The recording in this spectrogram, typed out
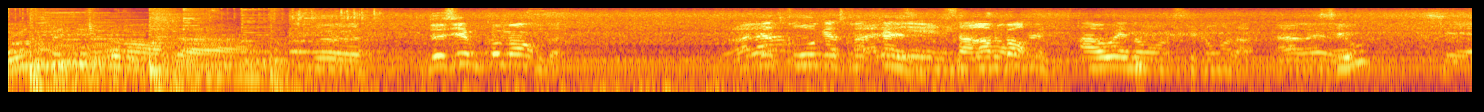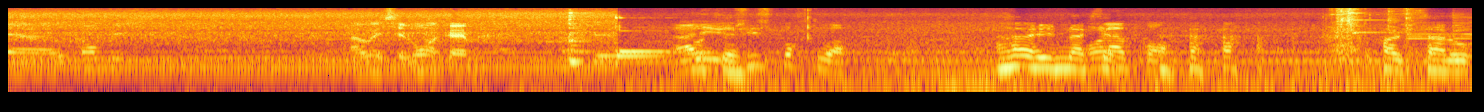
Une petite commande. Euh, deuxième commande. Voilà. 4,93€, ça rapporte. Ah ouais, non, c'est bon là. Ah c'est où? C'est euh, au campus. Ah ouais, c'est loin quand même. Allez, juste pour toi. Ah, il me On la prend. oh le salaud.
